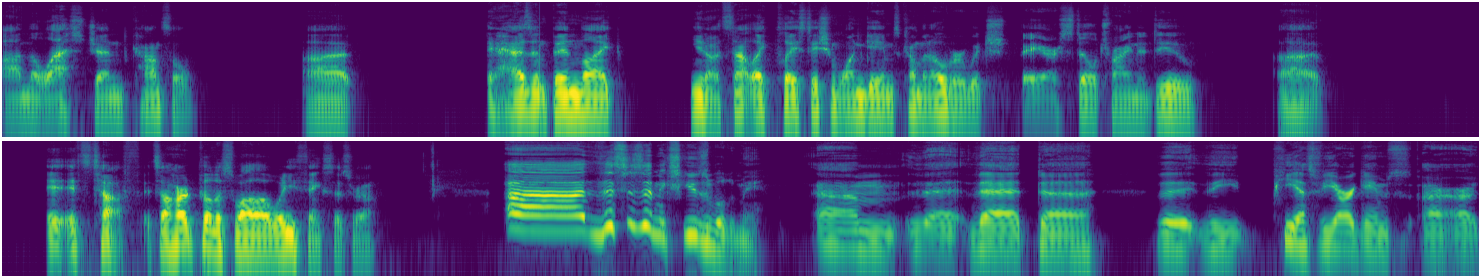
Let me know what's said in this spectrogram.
on the last gen console. Uh, it hasn't been like, you know, it's not like PlayStation 1 games coming over, which they are still trying to do. Uh, it, it's tough. It's a hard pill to swallow. What do you think, Cicero? Uh, this is inexcusable to me. Um, that that uh, the the PSVR games are, are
